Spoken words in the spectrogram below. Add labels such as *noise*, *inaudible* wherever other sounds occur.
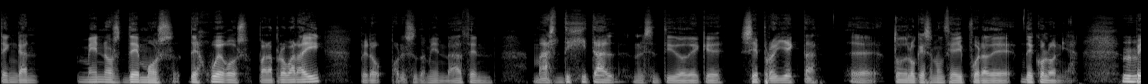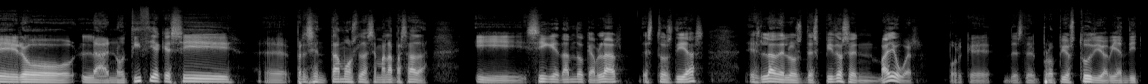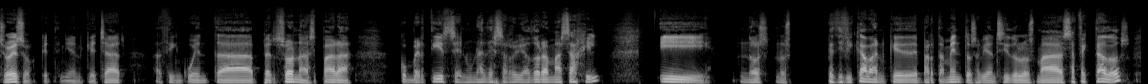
tengan menos demos de juegos para probar ahí, pero por eso también la hacen más digital en el sentido de que se proyecta eh, todo lo que se anuncia ahí fuera de, de Colonia. Pero la noticia que sí eh, presentamos la semana pasada y sigue dando que hablar estos días es la de los despidos en BioWare, porque desde el propio estudio habían dicho eso, que tenían que echar a 50 personas para convertirse en una desarrolladora más ágil y nos, especificaban qué departamentos habían sido los más afectados,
